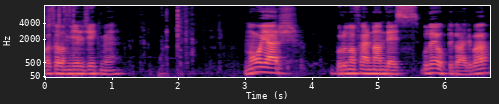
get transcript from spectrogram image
Bakalım gelecek mi? Neuer, Bruno Fernandes. Bu da yoktu galiba.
